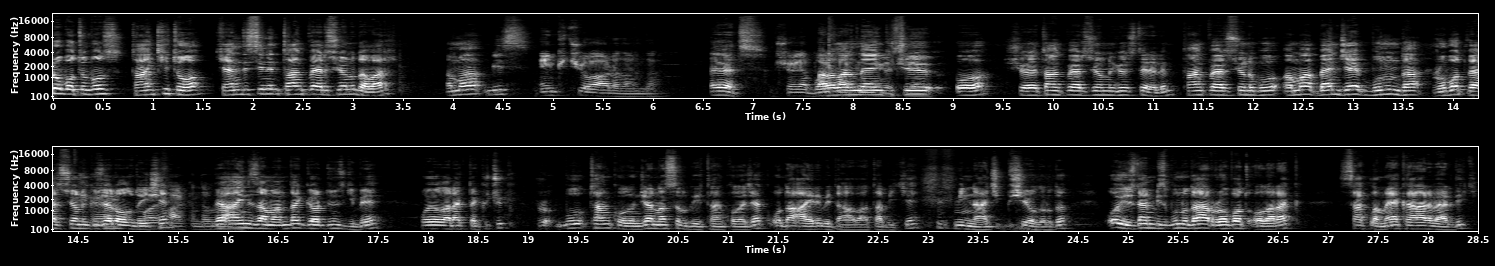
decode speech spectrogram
robotumuz Tankito. Kendisinin tank versiyonu da var. Ama biz En küçüğü o aralarında. evet Şöyle boy aralarında en gösterelim. küçüğü o. Şöyle tank versiyonunu gösterelim. Tank versiyonu bu ama bence bunun da robot versiyonu Şöyle güzel olduğu için ve aynı zamanda gördüğünüz gibi boy olarak da küçük. Bu tank olunca nasıl bir tank olacak? O da ayrı bir dava tabii ki. Minnacık bir şey olurdu. O yüzden biz bunu da robot olarak saklamaya karar verdik.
